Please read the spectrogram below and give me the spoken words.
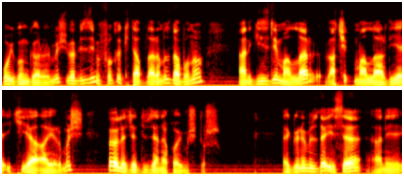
uygun görülmüş ve bizim fıkıh kitaplarımız da bunu hani gizli mallar, açık mallar diye ikiye ayırmış, öylece düzene koymuştur. E günümüzde ise hani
